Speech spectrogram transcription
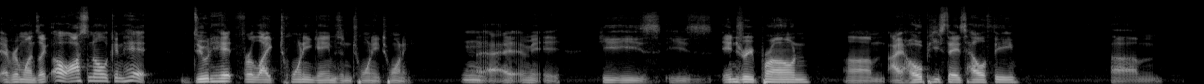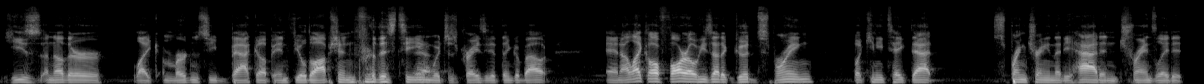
everyone's like, oh, Austin Nola can hit. Dude hit for like 20 games in 2020. Mm. I, I, mean, he, he's he's injury prone. Um, I hope he stays healthy. Um, he's another like emergency backup infield option for this team, yeah. which is crazy to think about. And I like Alfaro. He's had a good spring, but can he take that spring training that he had and translate it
